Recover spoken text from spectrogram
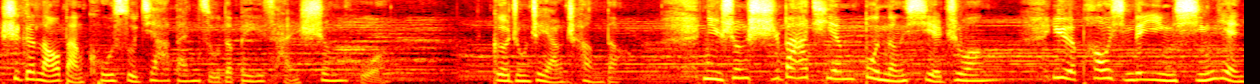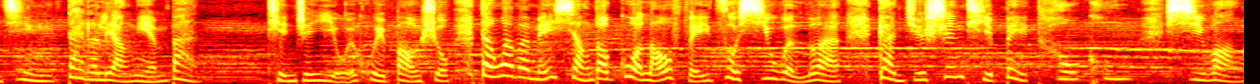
是跟老板哭诉加班族的悲惨生活。歌中这样唱道：“女生十八天不能卸妆，月抛型的隐形眼镜戴了两年半。”天真以为会暴瘦，但万万没想到过劳肥，作息紊乱，感觉身体被掏空。希望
